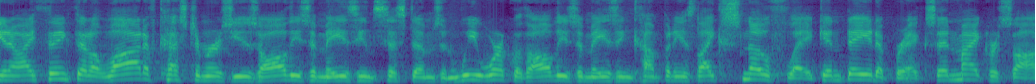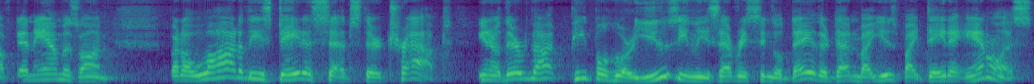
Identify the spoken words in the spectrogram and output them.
You know, I think that a lot of customers use all these amazing systems, and we work with all these amazing companies like Snowflake and Databricks and Microsoft and Amazon but a lot of these data sets, they're trapped. You know, they're not people who are using these every single day. They're done by used by data analysts.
